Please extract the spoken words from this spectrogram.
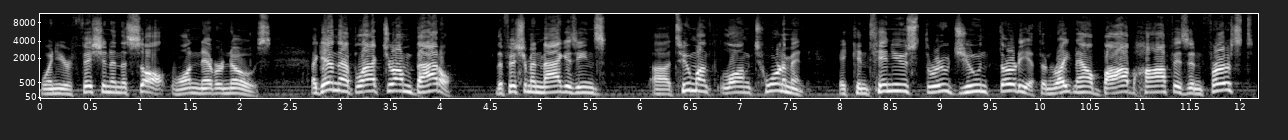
when you're fishing in the salt, one never knows. Again, that Black Drum Battle, the Fisherman Magazine's uh, two month long tournament It continues through June 30th. And right now, Bob Hoff is in first,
